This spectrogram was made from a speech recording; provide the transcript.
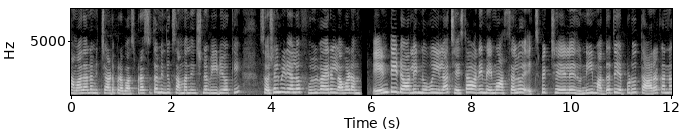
సమాధానం ఇచ్చాడు ప్రభాస్. ప్రస్తుతం ఇందుకు సంబంధించిన వీడియోకి సోషల్ మీడియాలో ఫుల్ వైరల్ అవ్వడం. ఏంటి డార్లింగ్ నువ్వు ఇలా చేస్తావని మేము అస్సలు ఎక్స్పెక్ట్ చేయలేదు. నీ మద్దతు ఎప్పుడు తారకన్న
